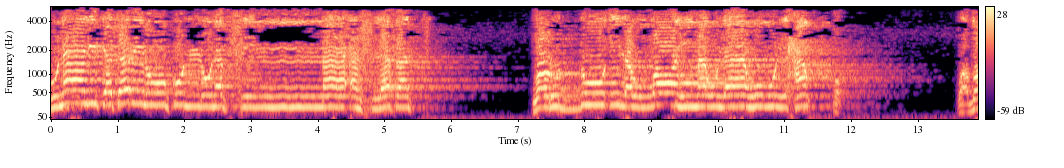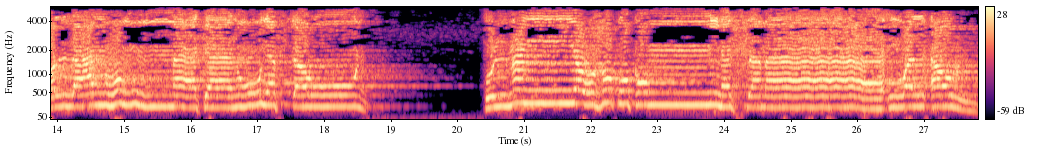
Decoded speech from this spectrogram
هنالك تبلو كل نفس ما أسلفت وردوا إلى الله مولاهم الحق وضل عنهم ما كانوا يفترون. قل من يرزقكم من السماء والأرض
